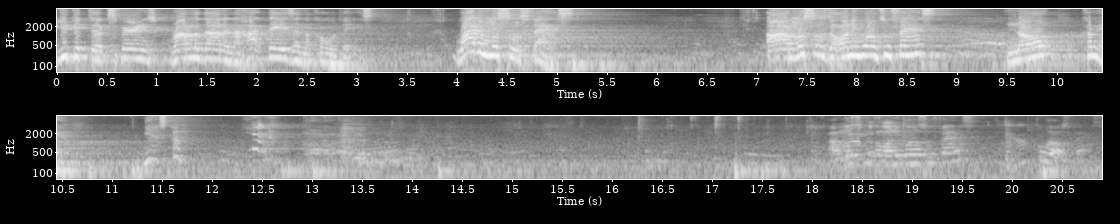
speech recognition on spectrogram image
you get to experience Ramadan in the hot days and the cold days. Why do Muslims fast? Are Muslims the only ones who fast? No? Come here. Yes, come. Are Muslims the only ones who fast? No. Who else fasts?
